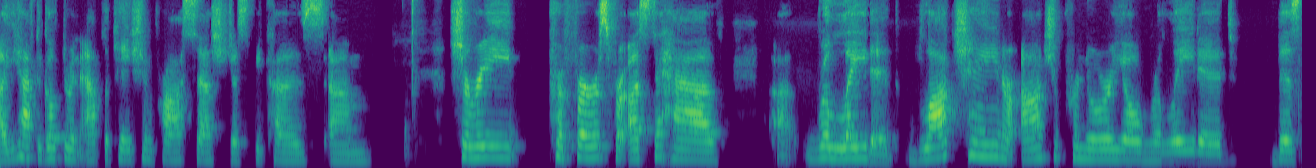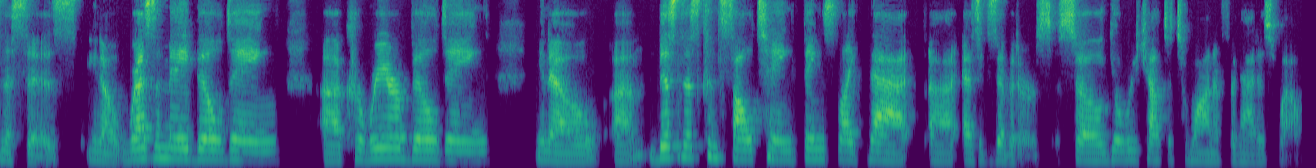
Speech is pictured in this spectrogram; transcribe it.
Uh, you have to go through an application process just because um, Cherie prefers for us to have uh, related blockchain or entrepreneurial related businesses, you know, resume building, uh, career building, you know, um, business consulting, things like that uh, as exhibitors. So you'll reach out to Tawana for that as well.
